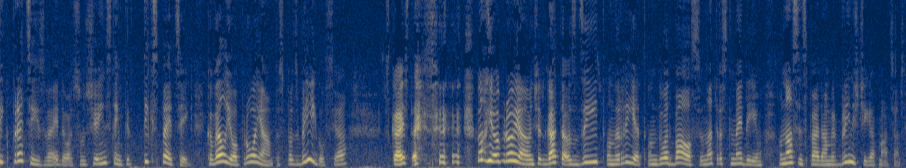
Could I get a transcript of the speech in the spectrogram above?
tik precīzi veidotas, un šie instinkti ir tik spēcīgi, ka vēl joprojām tas pats bīgls, jā, skaistais, vēl joprojām viņš ir gatavs dzīt un riet un dot balsi un atrast medījumu, un asinspēdām ir brīnišķīgi apmācāms.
